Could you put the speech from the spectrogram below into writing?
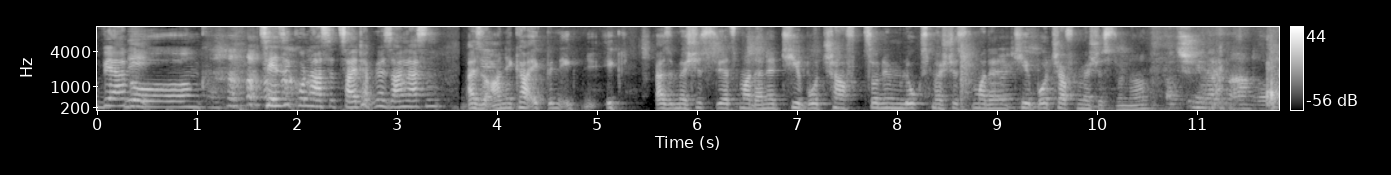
Werbung. Zehn Sekunden hast du Zeit, hab mir sagen lassen. Also Annika, ich bin, ich, ich, also möchtest du jetzt mal deine Tierbotschaft zu dem Lux, möchtest du mal deine Tierbotschaft, möchtest du, ne? Warte schon den ganzen Abend drauf.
